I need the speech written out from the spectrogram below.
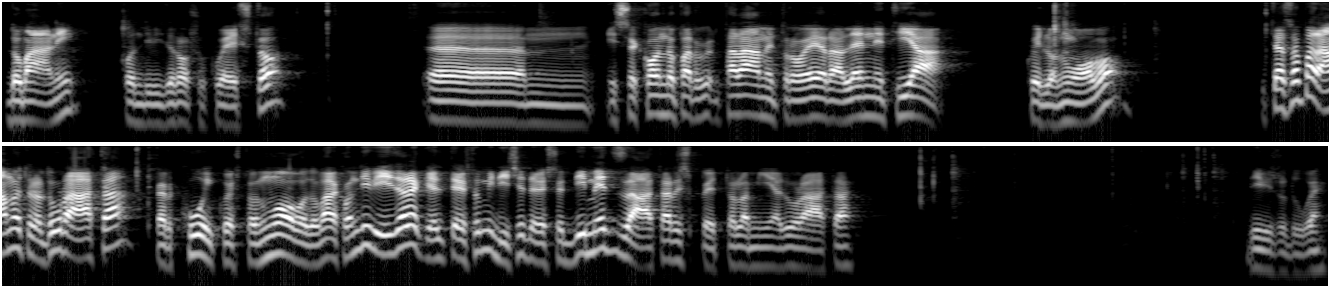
Domani condividerò su questo. Ehm, il secondo par parametro era l'NTA, quello nuovo, il terzo parametro è la durata per cui questo nuovo dovrà condividere, che il testo mi dice deve essere dimezzata rispetto alla mia durata. Diviso 2.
